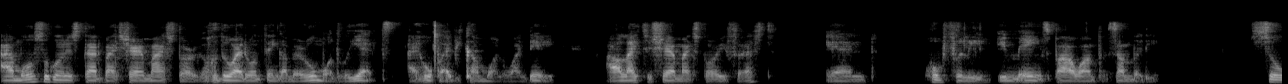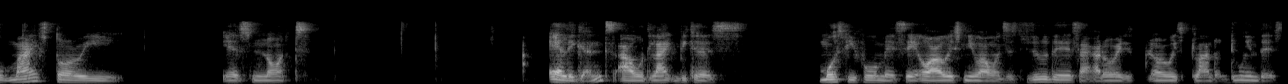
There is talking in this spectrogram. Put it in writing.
I'm also going to start by sharing my story, although I don't think I'm a role model yet. I hope I become one one day. I'd like to share my story first, and hopefully, it may inspire one somebody. So, my story is not elegant. I would like because most people may say, "Oh, I always knew I wanted to do this. I had already always planned on doing this."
